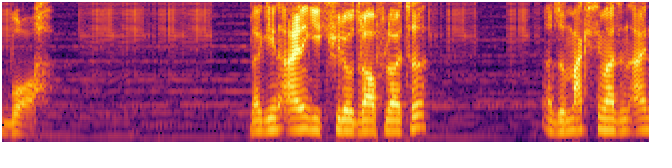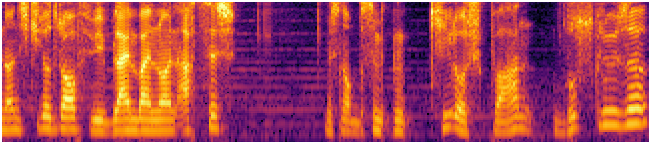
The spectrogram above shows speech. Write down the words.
Boah. Da gehen einige Kilo drauf, Leute. Also maximal sind 91 Kilo drauf. Wir bleiben bei 89. Müssen auch ein bisschen mit einem Kilo sparen. Brustgröße.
